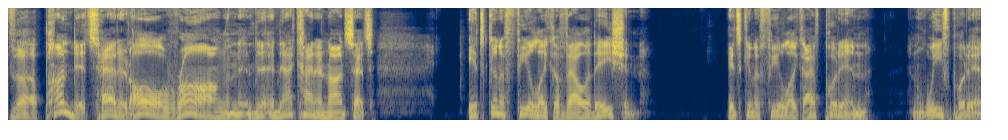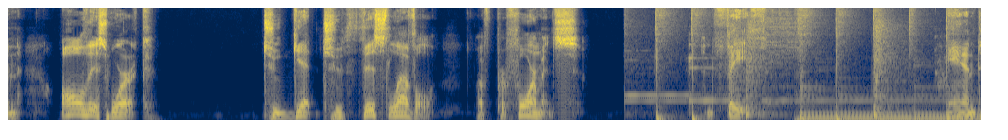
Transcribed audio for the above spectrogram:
The pundits had it all wrong and, and that kind of nonsense. It's going to feel like a validation. It's going to feel like I've put in and we've put in all this work to get to this level of performance and faith. And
